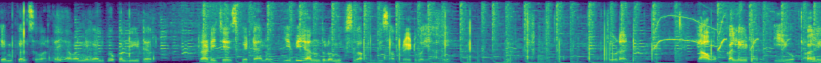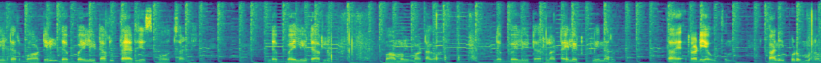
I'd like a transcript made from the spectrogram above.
కెమికల్స్ పడతాయి అవన్నీ కలిపి ఒక లీటర్ రెడీ చేసి పెట్టాను. ఇవి అందులో మిక్స్ కావు ఇవి సపరేట్ పోయాలి చూడండి. ఆ ఒక్క లీటర్ ఈ ఒక్క లీటర్ బాటిల్ డెబ్బై లీటర్లు తయారు చేసుకోవచ్చండి. డెబ్బై లీటర్లు. మామూలు మాట కాదు. డెబ్బై లీటర్ల టాయిలెట్ క్లీనర్ రెడీ అవుతుంది. కానీ ఇప్పుడు మనం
